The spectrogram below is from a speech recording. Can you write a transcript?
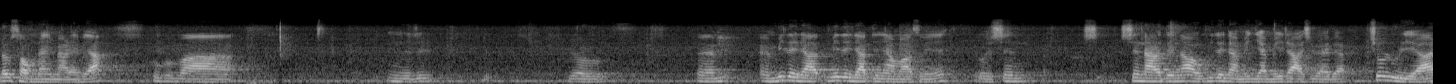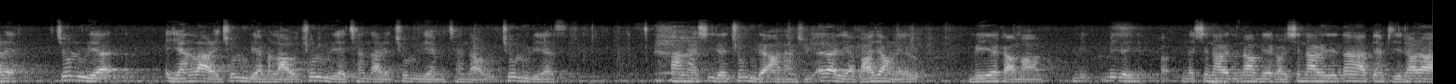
လှုပ်ဆောင်နိုင်ပါတယ်ဗျာဥပမာပြောအဲမိလိညာမိလိညာပညာမှာဆိုရင်ဟိုရှင် ရှင်နာဒေနာကိုမိလိညာမင်းညာမေးထားရှိပါဗျာချို့လူတွေကတဲ့ချို့လူတွေကအရန်လာတယ်ချို့လူတွေကမလာဘူးချို့လူတွေကချမ်းသာတယ်ချို့လူတွေကမချမ်းသာဘူးချို့လူတွေကအာဏာရှိတယ်ချို့လူတွေအာဏာရှိအဲ့ဒါတွေကဘာကြောင့်လဲလို့မေးရခါမှာမိလိညာရှင်နာဒေနာမေးရခါရှင်နာဒေနာကပြန်ဖြေထားတာ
